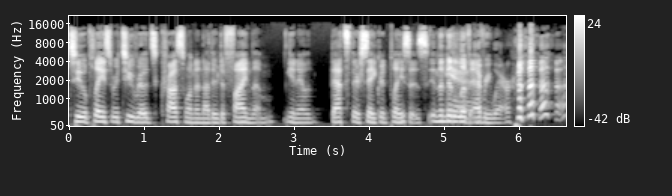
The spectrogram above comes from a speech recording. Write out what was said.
to a place where two roads cross one another to find them. You know, that's their sacred places in the middle of everywhere.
